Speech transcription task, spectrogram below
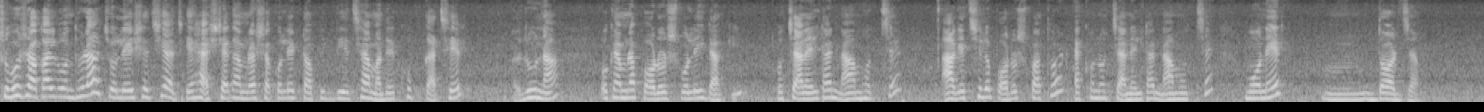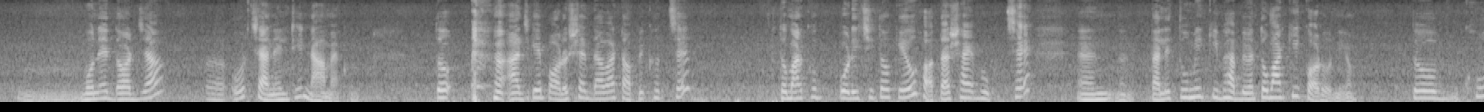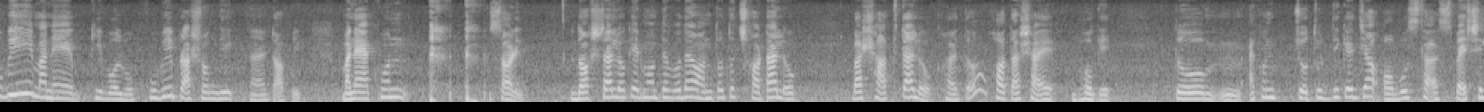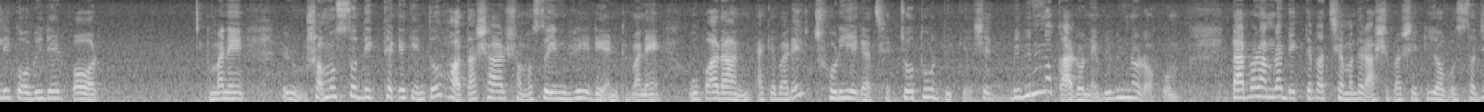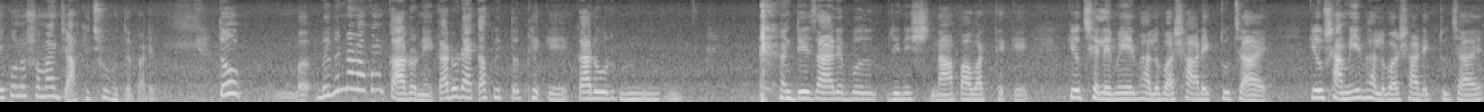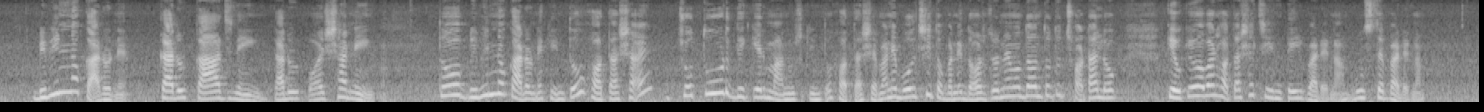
শুভ সকাল বন্ধুরা, চলে এসেছি আজকে হ্যাশট্যাগ আমরা সকলের টপিক দিয়েছে আমাদের খুব কাছের, রুনা, ওকে আমরা পরশ বলেই ডাকি। ও চ্যানেলটার নাম হচ্ছে, আগে ছিল পরশ পাথর, এখন ওর চ্যানেলটার নাম হচ্ছে মনের দরজা। মনের দরজা ওর চ্যানেলটির নাম এখন। তো আজকে পরশের দেওয়া টপিক হচ্ছে, তোমার খুব পরিচিত কেউ হতাশায় ভুগছে তাহলে তুমি কীভাবে, তোমার কি করণীয়? তো খুবই মানে কি বলব, খুবই প্রাসঙ্গিক টপিক মানে এখন সরি দশটা লোকের মধ্যে বোধহয় অন্তত ছটা লোক বা সাতটা লোক হয়তো হতাশায় ভোগে। তো এখন চতুর্দিকের যা অবস্থা স্পেশালি কোভিডের পর মানে সমস্ত দিক থেকে কিন্তু হতাশার সমস্ত ইনগ্রিডিয়েন্ট মানে উপাদান একেবারে ছড়িয়ে গেছে চতুর্দিকে, সে বিভিন্ন কারণে, বিভিন্ন রকম। তারপর আমরা দেখতে পাচ্ছি আমাদের আশেপাশে কী অবস্থা যে কোনো সময় যা কিছু হতে পারে। তো, বিভিন্ন রকম কারণে, কারোর একাকিত্ব থেকে, কারোর ডিজায়ারেবল জিনিস না পাওয়ার থেকে, কেউ ছেলে মেয়ের ভালোবাসা আর একটু চায়, কেউ স্বামীর ভালোবাসা আর একটু চায়, বিভিন্ন কারণে। কারোর কাজ নেই, কারোর পয়সা নেই। তো বিভিন্ন কারণে কিন্তু হতাশায় চতুর্দিকের মানুষ কিন্তু হতাশায়। মানে বলছি তো মানে দশজনের মধ্যে অন্তত ছটা লোক, কেউ কেউ আবার হতাশা চিনতেই পারে না, বুঝতে পারে না।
